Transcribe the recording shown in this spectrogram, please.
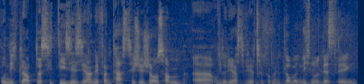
Und ich glaube, dass sie dieses Jahr eine fantastische Chance haben, äh, unter die ersten vier zu kommen. Ich glaube nicht nur deswegen,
